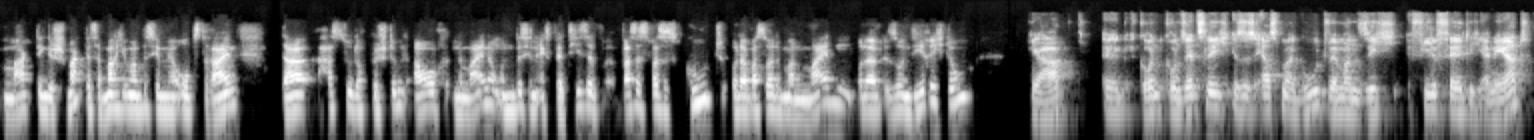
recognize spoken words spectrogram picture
mag den Geschmack, deshalb mache ich immer ein bisschen mehr Obst rein da hast du doch bestimmt auch eine Meinung und ein bisschen Expertise. Was ist, was ist gut oder was sollte man meiden oder so in die Richtung? Ja, äh, grund, grundsätzlich ist es erstmal gut, wenn man sich vielfältig ernährt.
